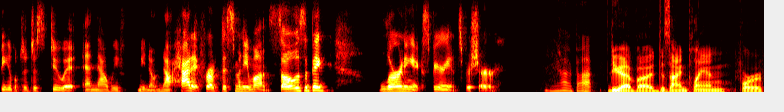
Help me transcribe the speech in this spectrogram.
being able to just do it. And now we've you know not had it for this many months. So it was a big learning experience for sure. Yeah i bet. Do you have a design plan for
